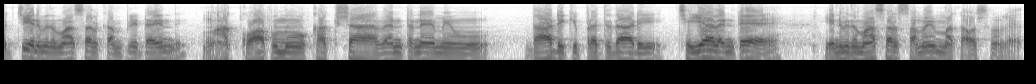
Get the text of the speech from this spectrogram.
వచ్చి ఎనిమిది మాసాలు కంప్లీట్ అయింది. మా కోపము కక్ష వెంటనే మేము దాడికి ప్రతిదాడి చెయ్యాలంటే ఎనిమిది మాసాల సమయం మాకు అవసరం లేదు.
